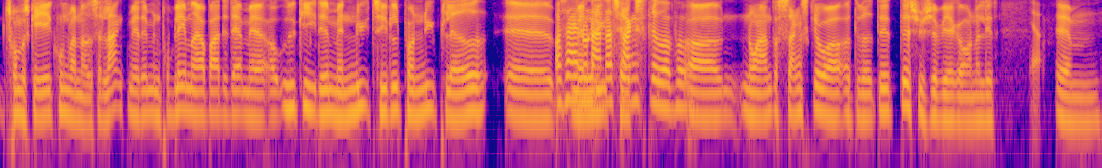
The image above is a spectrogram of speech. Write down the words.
Jeg tror måske ikke, hun var nået så langt med det, men problemet er jo bare det der med at udgive det med en ny titel på en ny plade. Øh, Og så en nogle andre tekst, sangskrivere på. Og nogle andre sangskriver, og du ved, det, det synes jeg virker underligt. Ja. Øhm,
